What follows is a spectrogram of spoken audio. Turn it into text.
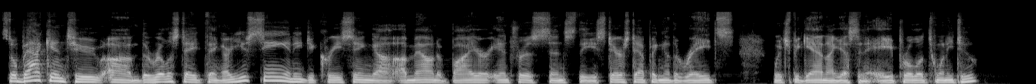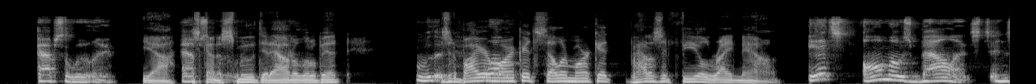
So back into um, the real estate thing, are you seeing any decreasing uh, amount of buyer interest since the stair stepping of the rates, which began, I guess, in April of 22? Absolutely. Yeah, Absolutely. just kind of smoothed it out a little bit. Is it a buyer well, market, seller market? How does it feel right now? It's almost balanced. And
